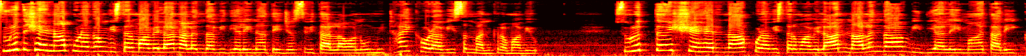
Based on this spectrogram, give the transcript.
સુરત શહેરના પુણાગામ વિસ્તારમાં આવેલા નાલંદા વિદ્યાલયના તેજસ્વી તાલાવાનું મીઠાઈ ખવડાવી સન્માન કરવામાં આવ્યું. સુરત શહેરના ખૂણા વિસ્તારમાં આવેલા નાલંદા વિદ્યાલયમાં તારીખ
